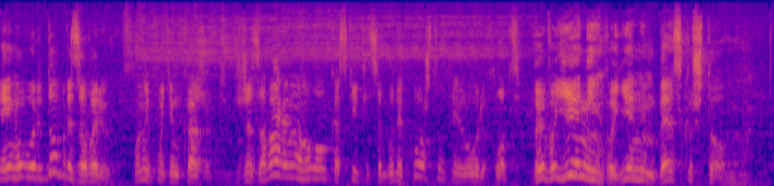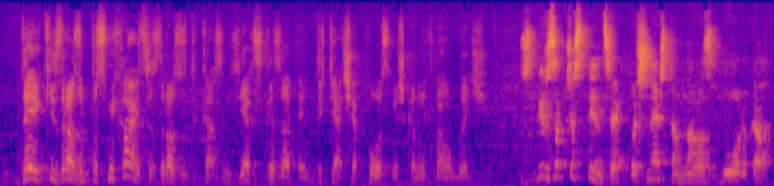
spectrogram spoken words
Я їм говорю, добре заварю. Вони потім кажуть, вже заварена головка, скільки це буде коштувати. Я говорю, хлопці, ви воєнні, воєнним безкоштовно. Деякі зразу посміхаються, зразу така, як сказати, дитяча посмішка в них на обличчі. Збір запчастин, це як почнеш там на розборках.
